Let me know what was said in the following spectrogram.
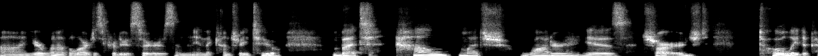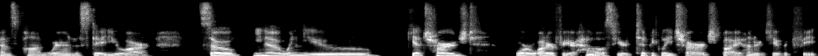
Uh, you're one of the largest producers in, in the country too. But how much water is charged totally depends upon where in the state you are. So, you know, when you get charged for water for your house, you're typically charged by 100 cubic feet.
